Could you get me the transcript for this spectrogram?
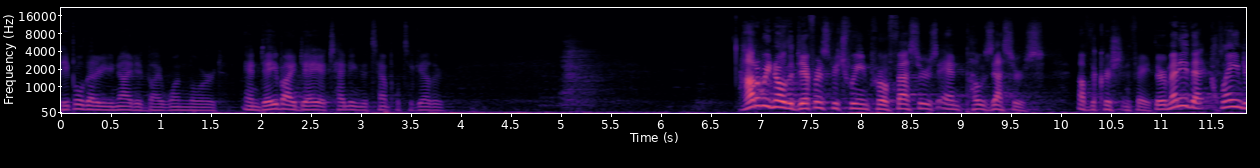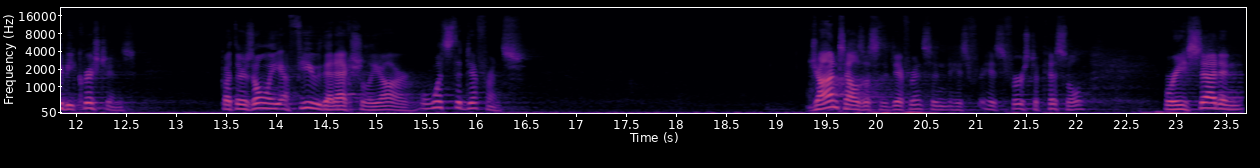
People that are united by one Lord, and day by day attending the temple together. How do we know the difference between professors and possessors of the Christian faith? There are many that claim to be Christians, but there's only a few that actually are. Well, what's the difference? John tells us the difference in his, his first epistle, where he said in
